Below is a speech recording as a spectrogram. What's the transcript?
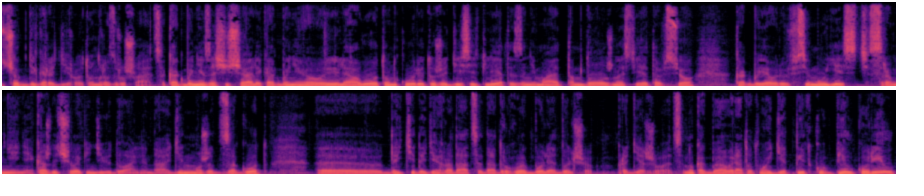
человек деградирует, он разрушается. Как бы ни защищали, как бы ни говорили, а вот он курит уже 10 лет и занимает там должность, и это все, как бы я говорю, всему есть сравнение. Каждый человек индивидуальный, да. Один может за год э, дойти до деградации, да, другой более дольше продерживается. Ну, как бы говорят, вот мой дед пил, пил, курил,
